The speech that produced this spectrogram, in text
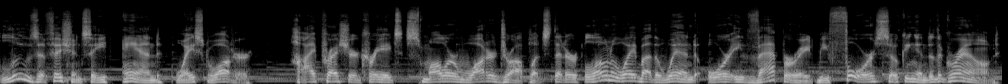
lose efficiency and waste water. High pressure creates smaller water droplets that are blown away by the wind or evaporate before soaking into the ground.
